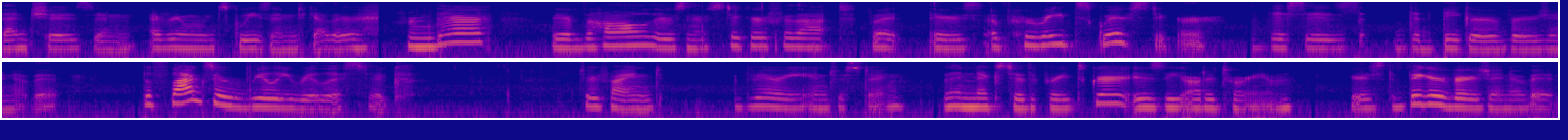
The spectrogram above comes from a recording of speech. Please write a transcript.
benches and everyone squeeze in together. From there, we have the hall. There's no sticker for that, but there's a parade square sticker. This is the bigger version of it. The flags are really realistic, which I find very interesting. Then next to the parade square is the auditorium. Here's the bigger version of it.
